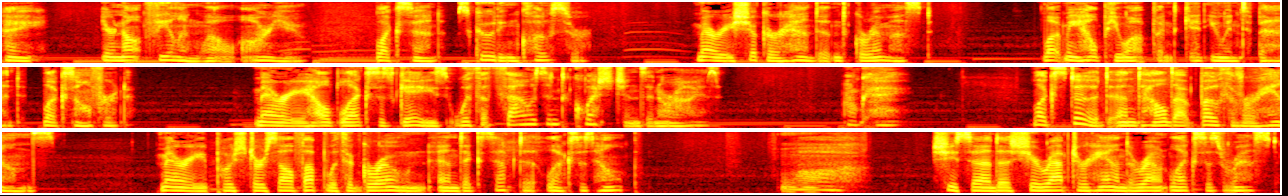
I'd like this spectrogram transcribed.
Hey, you're not feeling well, are you? Lex said, scooting closer. Mary shook her head and grimaced. Let me help you up and get you into bed, Lex offered. Mary held Lex's gaze with a thousand questions in her eyes. Okay. Lex stood and held out both of her hands. Mary pushed herself up with a groan and accepted Lex's help. Whoa, she said as she wrapped her hand around Lex's wrist.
